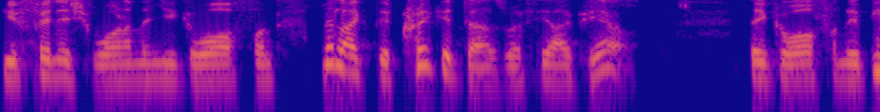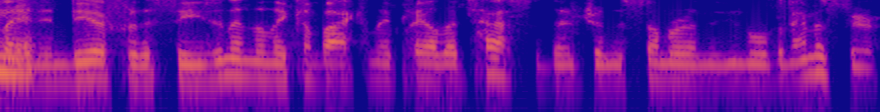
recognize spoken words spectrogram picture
you finish one, and then you go off on a bit like the cricket does with the IPL. They go off and they play in India for the season, and then they come back and they play all their tests during the summer in the northern hemisphere,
